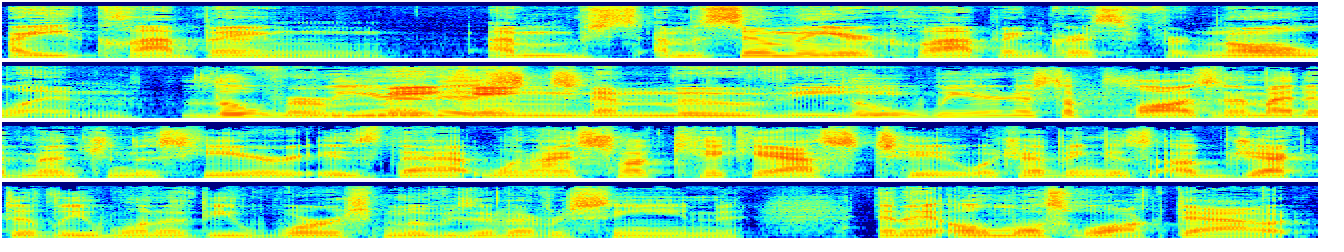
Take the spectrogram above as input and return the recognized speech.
are you clapping? I'm I'm assuming you're clapping Christopher Nolan The for weirdest- making the movie. The weirdest applause, and I might have mentioned this here, is that when I saw Kick Ass 2, which I think is objectively one of the worst movies I've ever seen, and I almost walked out,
